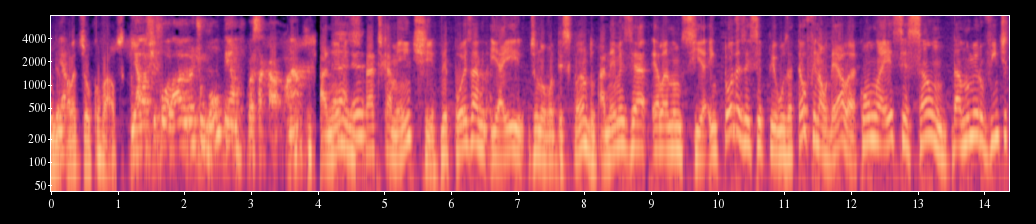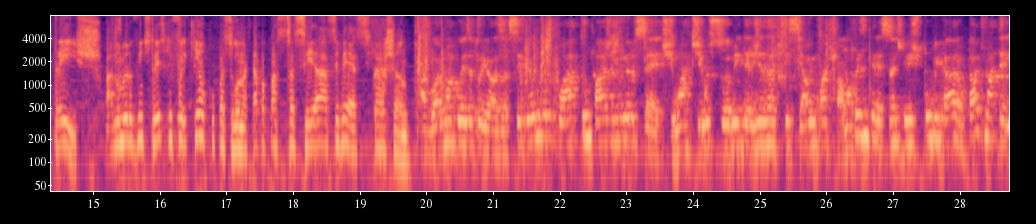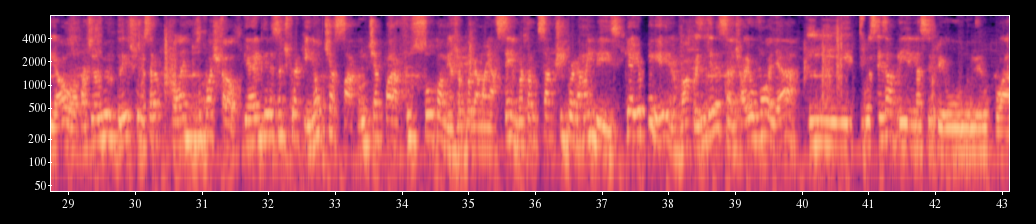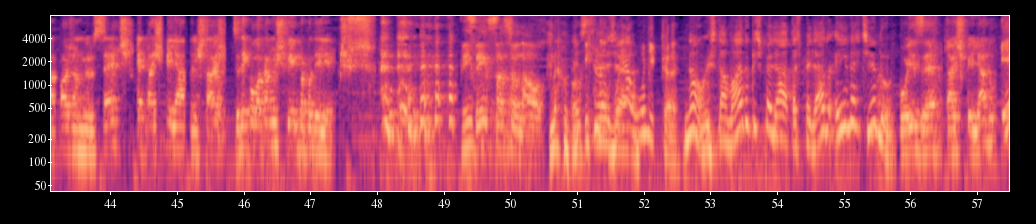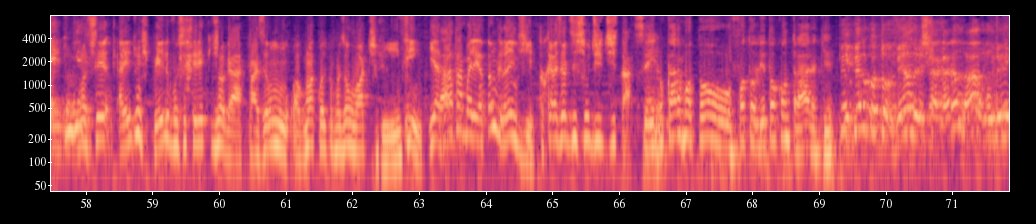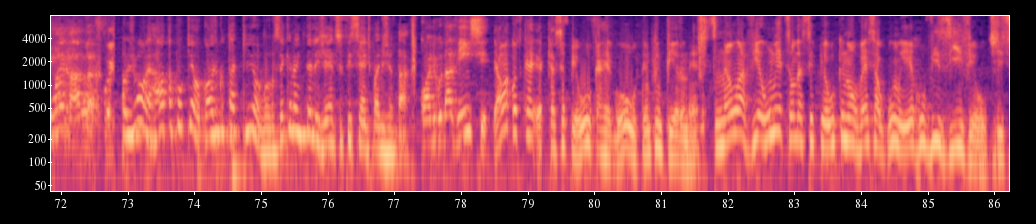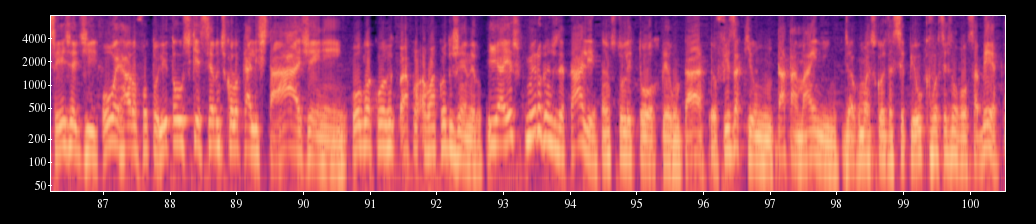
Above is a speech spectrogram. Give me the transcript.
Yeah. fala de Joe Kowalski. E ela ficou lá durante um bom tempo com essa capa, né? A Nemesis É, é- praticamente, depois, a- e aí, de novo antecipando, a Nemesis é- ela anuncia em todas as CPUs até o final dela, com a exceção da número 23. A número 23, que foi quem ocupa a segunda capa, passa a ser a CVS, Crachando. Agora, uma coisa curiosa: CPU número 4, página número 7, um artigo sobre inteligência artificial em Pascal. Uma coisa interessante que eles publicaram, tal de material, a partir do número 3, começaram a falar em tudo Pascal. Que é interessante para quem não tinha saco, não tinha parafuso solto a menos para programar em assembly, mas estava de saco cheio de programar em Basic. E aí eu peguei, né, uma coisa interessante. Aí eu vou olhar e se vocês abrirem na CPU número 4, página número 7, é, tá espelhada a listagem. Você tem que colocar no espelho para poder ler. Sensacional. Não, Ou e não seja- foi a única. Não, está mais do que espelhado, está espelhado e invertido. Pois é, tá espelhado e invertido. Você, além de um espelho, você teria que jogar, fazer um, alguma coisa pra fazer um hot. E, enfim, ia dar uma Cara. trabalheira tão grande que o cara já desistiu de digitar. Sim, o cara botou o fotolito ao contrário aqui. E pelo que eu tô vendo, eles cagaram e andaram, não tem nenhuma errata. Ô, João, errata por quê? O código tá aqui, ó. Você que não é inteligente o suficiente pra digitar. Código da Vinci. É uma coisa que a, que a CPU carregou o tempo inteiro, né? Não havia uma edição da CPU que não houvesse algum erro visível. De, seja de ou erraram o fotolito ou esqueceram de colocar listagem, ou alguma coisa, alguma coisa do gênero. E aí, acho que o primeiro grande detalhe, antes do leitor perguntar, eu fiz aqui um data mining de algumas coisas da CPU que vocês não vão saber.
